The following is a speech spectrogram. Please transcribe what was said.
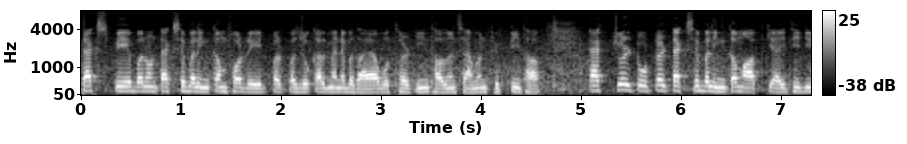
Tax payable on taxable income for rate purpose जो कल मैंने बताया वो थर्टीन थाउज़ेंड सेवन फिफ्टी था। एक्चुअल टोटल टैक्सेबल इनकम आपकी आई थी जी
